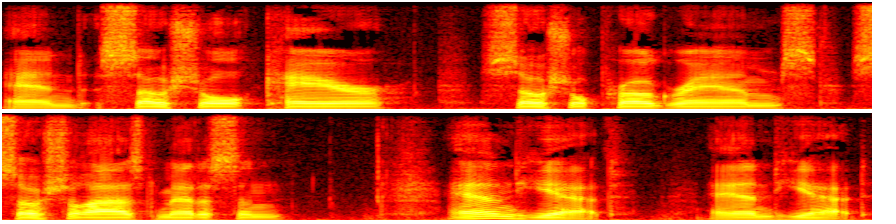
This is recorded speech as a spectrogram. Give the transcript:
and social care, social programs, socialized medicine. And yet, and yet,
